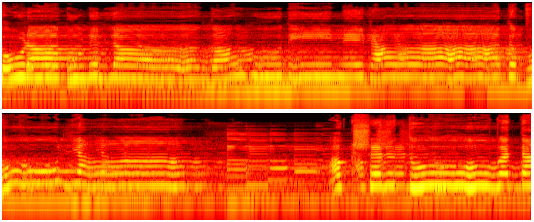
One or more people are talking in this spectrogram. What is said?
तोड़ा गुण लादीन रात भूलिया। अक्षर तू बता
